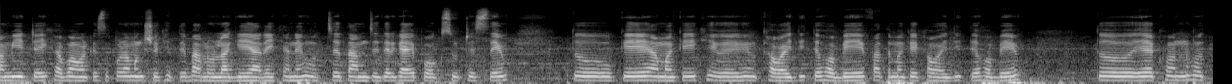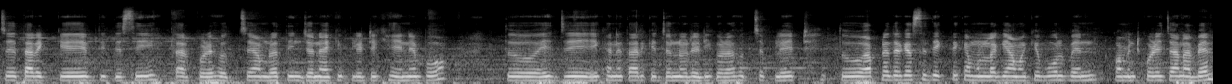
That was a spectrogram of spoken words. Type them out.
আমি এটাই খাব, আমার কাছে পোড়া মাংস খেতে ভালো লাগে। আর এখানে হচ্ছে তামজিদের গায়ে পক্স উঠেছে। তো ওকে আমাকে খেয়ে- খাওয়াই দিতে হবে, ফাতেমাকে খাওয়াই দিতে হবে। তো এখন হচ্ছে তারেককে দিতেছি, তারপরে হচ্ছে আমরা তিনজন একই প্লেটে খেয়ে নেব। তো এই যে এখানে তারেকের জন্য রেডি করা হচ্ছে প্লেট। তো আপনাদের কাছে দেখতে কেমন লাগে আমাকে বলবেন, কমেন্ট করে জানাবেন।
